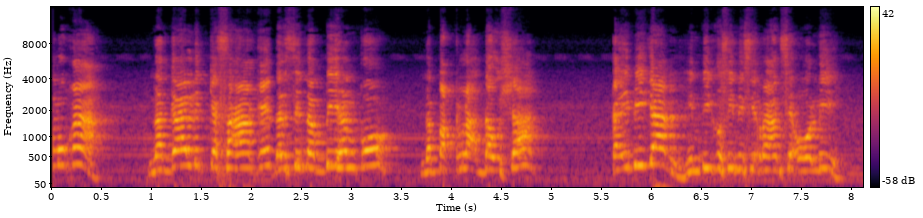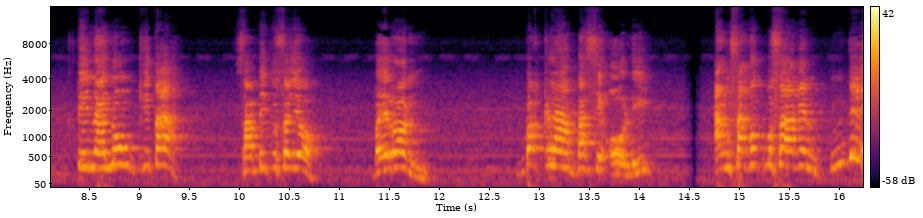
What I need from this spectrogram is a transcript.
mo ka, nagalit ka sa akin dahil sinabihan ko na bakla daw siya. Kaibigan, hindi ko sinisiraan si Oli. Tinanong kita. Sabi ko sa'yo, Byron, bakla ba si Oli? Ang sagot mo sa akin, hindi.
